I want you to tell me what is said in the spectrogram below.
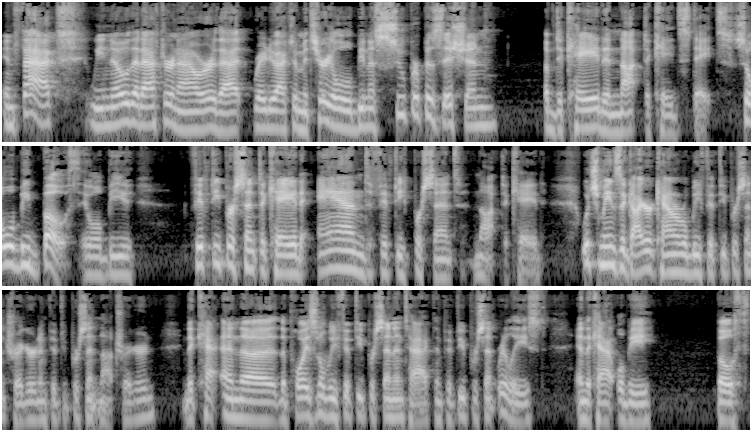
In fact, we know that after an hour, that radioactive material will be in a superposition of decayed and not decayed states. So it will be both. It will be 50% decayed and 50% not decayed, which means the Geiger counter will be 50% triggered and 50% not triggered. The cat and the, the poison will be 50% intact and 50% released, and the cat will be both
